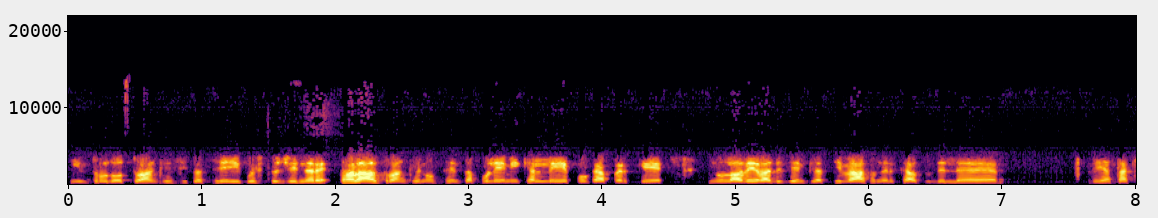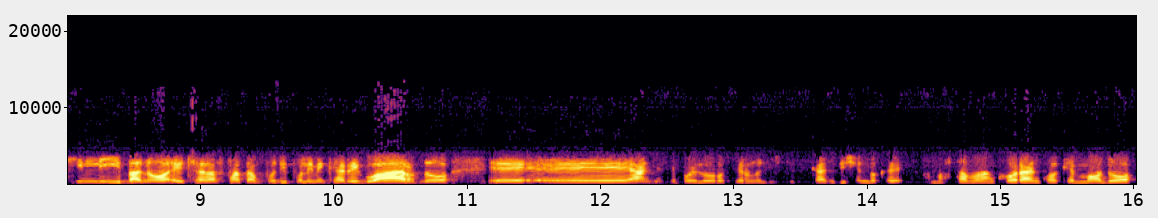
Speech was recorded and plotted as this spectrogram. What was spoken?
introdotto anche in situazioni di questo genere, tra l'altro anche non senza polemiche all'epoca perché non l'aveva ad esempio attivato nel caso delle, degli attacchi in Libano e c'era stata un po' di polemica al riguardo, eh, anche se poi loro si erano giustificati dicendo che insomma, stavano ancora in qualche modo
